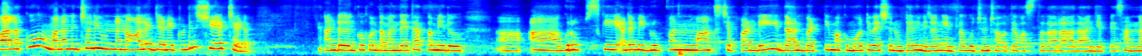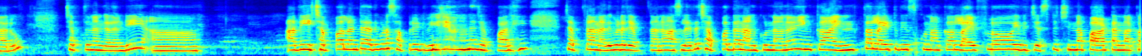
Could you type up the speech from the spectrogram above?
వాళ్ళకు మన నుంచి ఉన్న నాలెడ్జ్ అనేటువంటిది షేర్ చేయడం. అండ్ ఇంకో కొంతమంది అయితే అక్క మీరు ఆ, గ్రూప్స్కి అంటే మీ గ్రూప్ వన్ మార్క్స్ చెప్పండి. దాన్ని బట్టి మాకు మోటివేషన్ ఉంటుంది. నిజంగా ఇంట్లో కూర్చొని చదివితే వస్తుందా రాదా అని చెప్పేసి అన్నారు. చెప్తున్నాను కదండి. అది చెప్పాలంటే అది కూడా సపరేట్ వీడియోలోనే చెప్పాలి. చెప్తాను అది కూడా చెప్తాను. అసలు అయితే చెప్పొద్దని అనుకున్నాను. ఇంకా ఇంత లైట్ తీసుకున్నాక లైఫ్లో ఇది జస్ట్ చిన్న పార్ట్ అన్నాక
